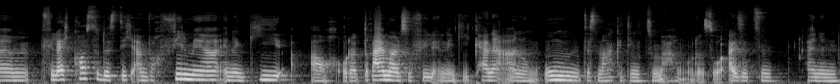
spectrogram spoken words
ähm, vielleicht kostet es dich einfach viel mehr Energie auch oder dreimal so viel Energie, keine Ahnung, um das Marketing zu machen oder so, als jetzt ein, einen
